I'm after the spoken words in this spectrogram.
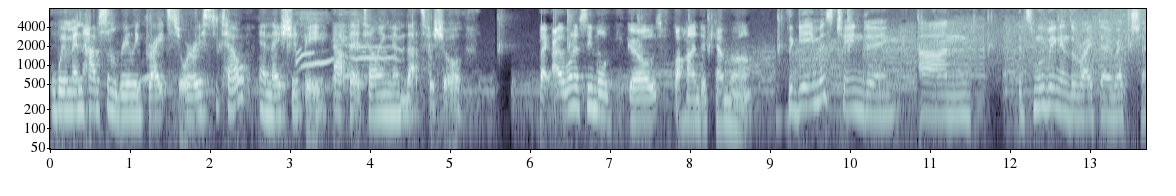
Women have some really great stories to tell, and they should be out there telling them, that's for sure. Like, I want to see more girls behind the camera. The game is changing and it's moving in the right direction.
